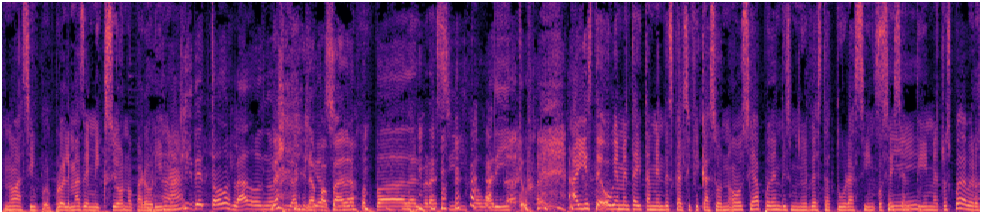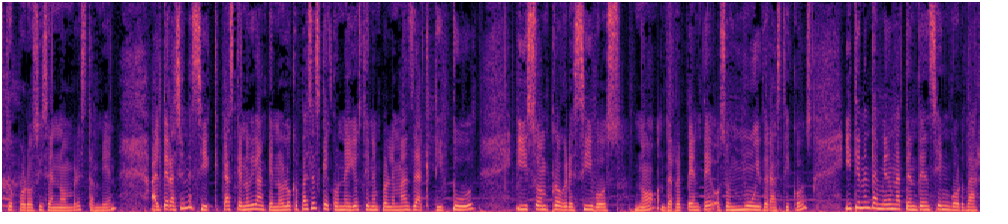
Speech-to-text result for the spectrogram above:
¿no? Así, problemas de micción o para orinar. Y de todos lados, ¿no? Aquí La así, papada. La papada, el bracito, aguadito. Hay este, obviamente hay también descalcificación ósea, pueden disminuir de estatura 5 o 6 Sí. centímetros, puede haber osteoporosis en hombres también. Alteraciones psíquicas, que no digan que no, lo que pasa es que con ellos tienen problemas de actitud y son progresivos, ¿no? De repente, o son muy drásticos. Y tienen también una tendencia a engordar,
